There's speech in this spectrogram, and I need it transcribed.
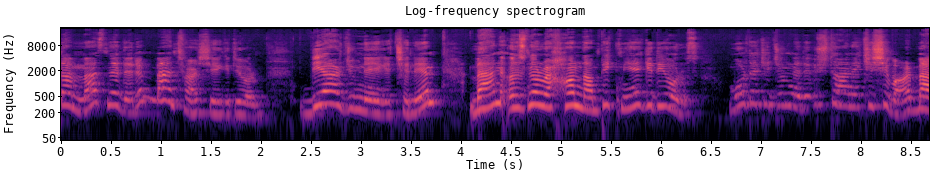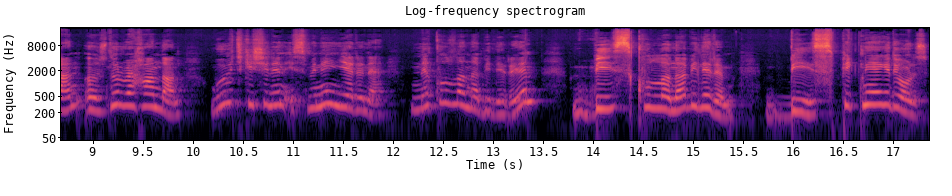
denmez. Ne derim? Ben çarşıya gidiyorum. Diğer cümleye geçelim. Ben Öznur ve Handan pikniğe gidiyoruz. Buradaki cümlede üç tane kişi var. Ben, Öznur ve Handan. Bu üç kişinin isminin yerine ne kullanabilirim? Biz kullanabilirim. Biz pikniğe gidiyoruz.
